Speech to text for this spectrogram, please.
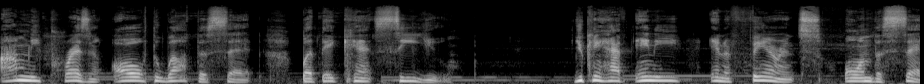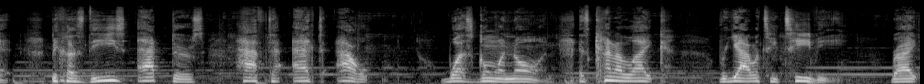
omnipresent all throughout the set, but they can't see you. You can't have any interference on the set because these actors have to act out what's going on. It's kind of like reality TV, right?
